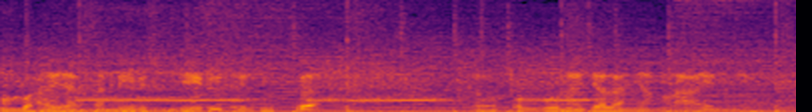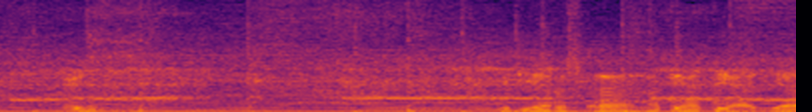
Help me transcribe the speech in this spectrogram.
membahayakan diri sendiri dan juga pengguna jalan yang lain ya. Guys jadi harus hati-hati uh, aja.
